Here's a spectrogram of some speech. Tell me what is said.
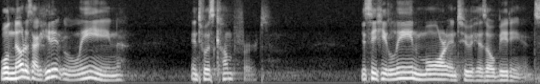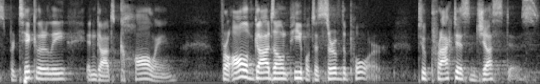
we'll notice that he didn't lean into his comfort. You see, he leaned more into his obedience, particularly in God's calling for all of God's own people to serve the poor, to practice justice,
